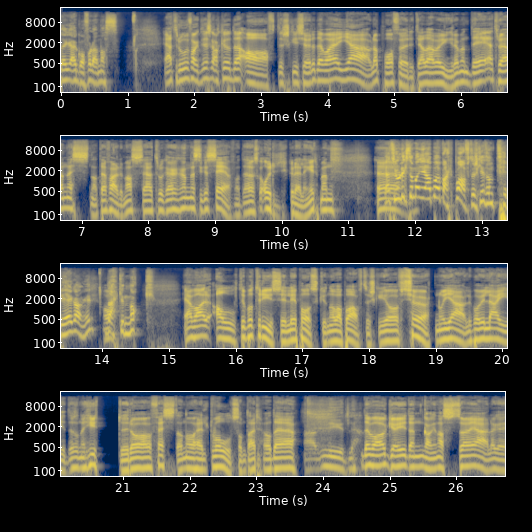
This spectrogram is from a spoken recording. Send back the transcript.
jeg går for den. ass. Jeg tror faktisk akkurat det afterski-kjøret Det var jeg jævla på før i tida da jeg var yngre, men det tror jeg nesten at jeg er ferdig med. ass. Jeg tror jeg kan nesten ikke se for meg at jeg skal orke det lenger, men eh, Jeg tror liksom, jeg har bare vært på afterski sånn tre ganger. Å. Det er ikke nok. Jeg var alltid på Trysil i påsken og var på afterski og kjørte noe jævlig på. Vi leide sånne hytter og festa noe helt voldsomt der. Og det, ja, nydelig. det var gøy den gangen, ass. Så jævla gøy.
